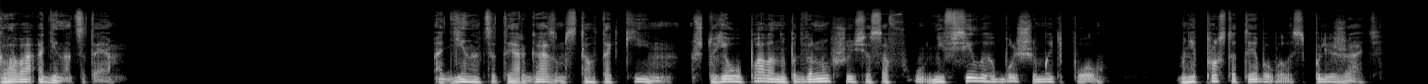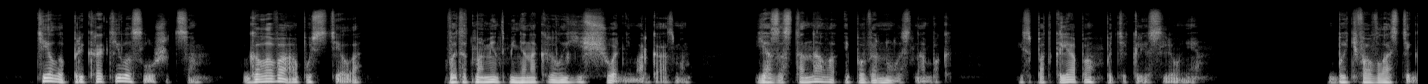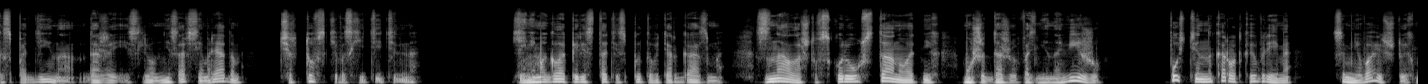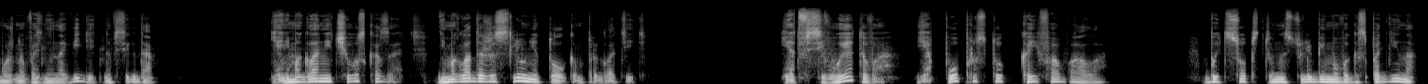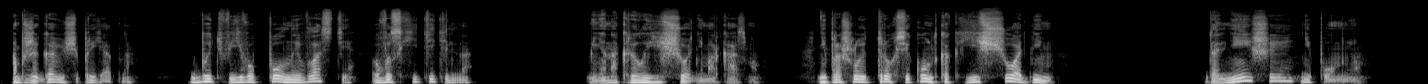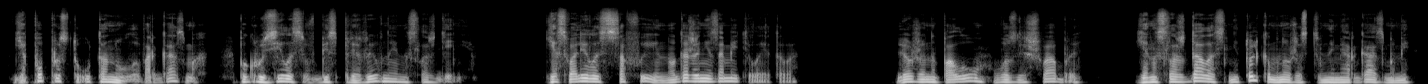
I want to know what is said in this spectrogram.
Глава одиннадцатая. Одиннадцатый оргазм стал таким, что я упала на подвернувшуюся софу, не в силах больше мыть пол. Мне просто требовалось полежать. Тело прекратило слушаться. Голова опустела. В этот момент меня накрыло еще одним оргазмом. Я застонала и повернулась на бок. Из-под кляпа потекли слюни. Быть во власти господина, даже если он не совсем рядом, чертовски восхитительно. Я не могла перестать испытывать оргазмы. Знала, что вскоре устану от них, может, даже возненавижу. Пусть и на короткое время. Сомневаюсь, что их можно возненавидеть навсегда. Я не могла ничего сказать, не могла даже слюни толком проглотить. И от всего этого я попросту кайфовала. Быть собственностью любимого господина обжигающе приятно. Быть в его полной власти восхитительно. Меня накрыло еще одним оргазмом. Не прошло и трех секунд, как еще одним. Дальнейшее не помню. Я попросту утонула в оргазмах, погрузилась в беспрерывное наслаждение. Я свалилась с софы, но даже не заметила этого. Лежа на полу возле швабры, я наслаждалась не только множественными оргазмами,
